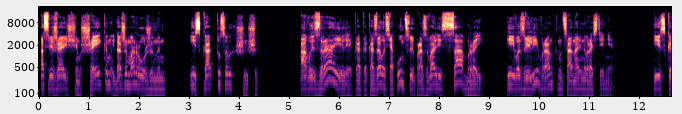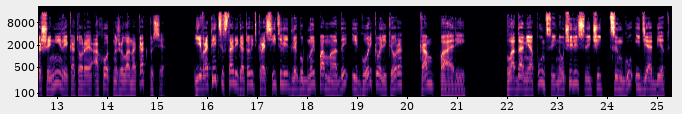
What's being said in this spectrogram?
освежающим шейком и даже мороженым из кактусовых шишек. А в Израиле, как оказалось, опунцию прозвали саброй и возвели в ранг национального растения. Из кошенили, которая охотно жила на кактусе, европейцы стали готовить красители для губной помады и горького ликера кампари. Плодами опунций научились лечить цингу и диабет,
